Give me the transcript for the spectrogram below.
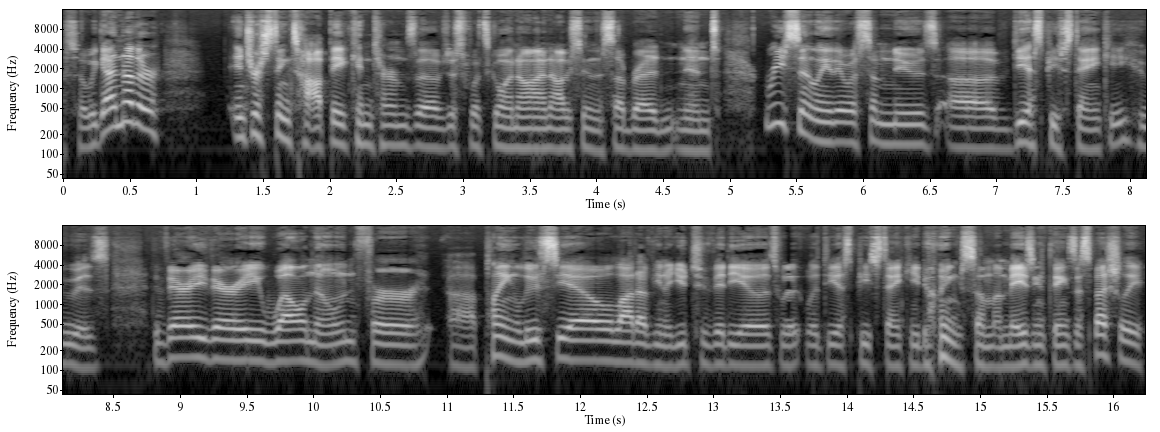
So we got another interesting topic in terms of just what's going on, obviously in the subreddit. And recently there was some news of DSP Stanky, who is very, very well known for uh, playing Lucio. A lot of you know YouTube videos with, with DSP Stanky doing some amazing things, especially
